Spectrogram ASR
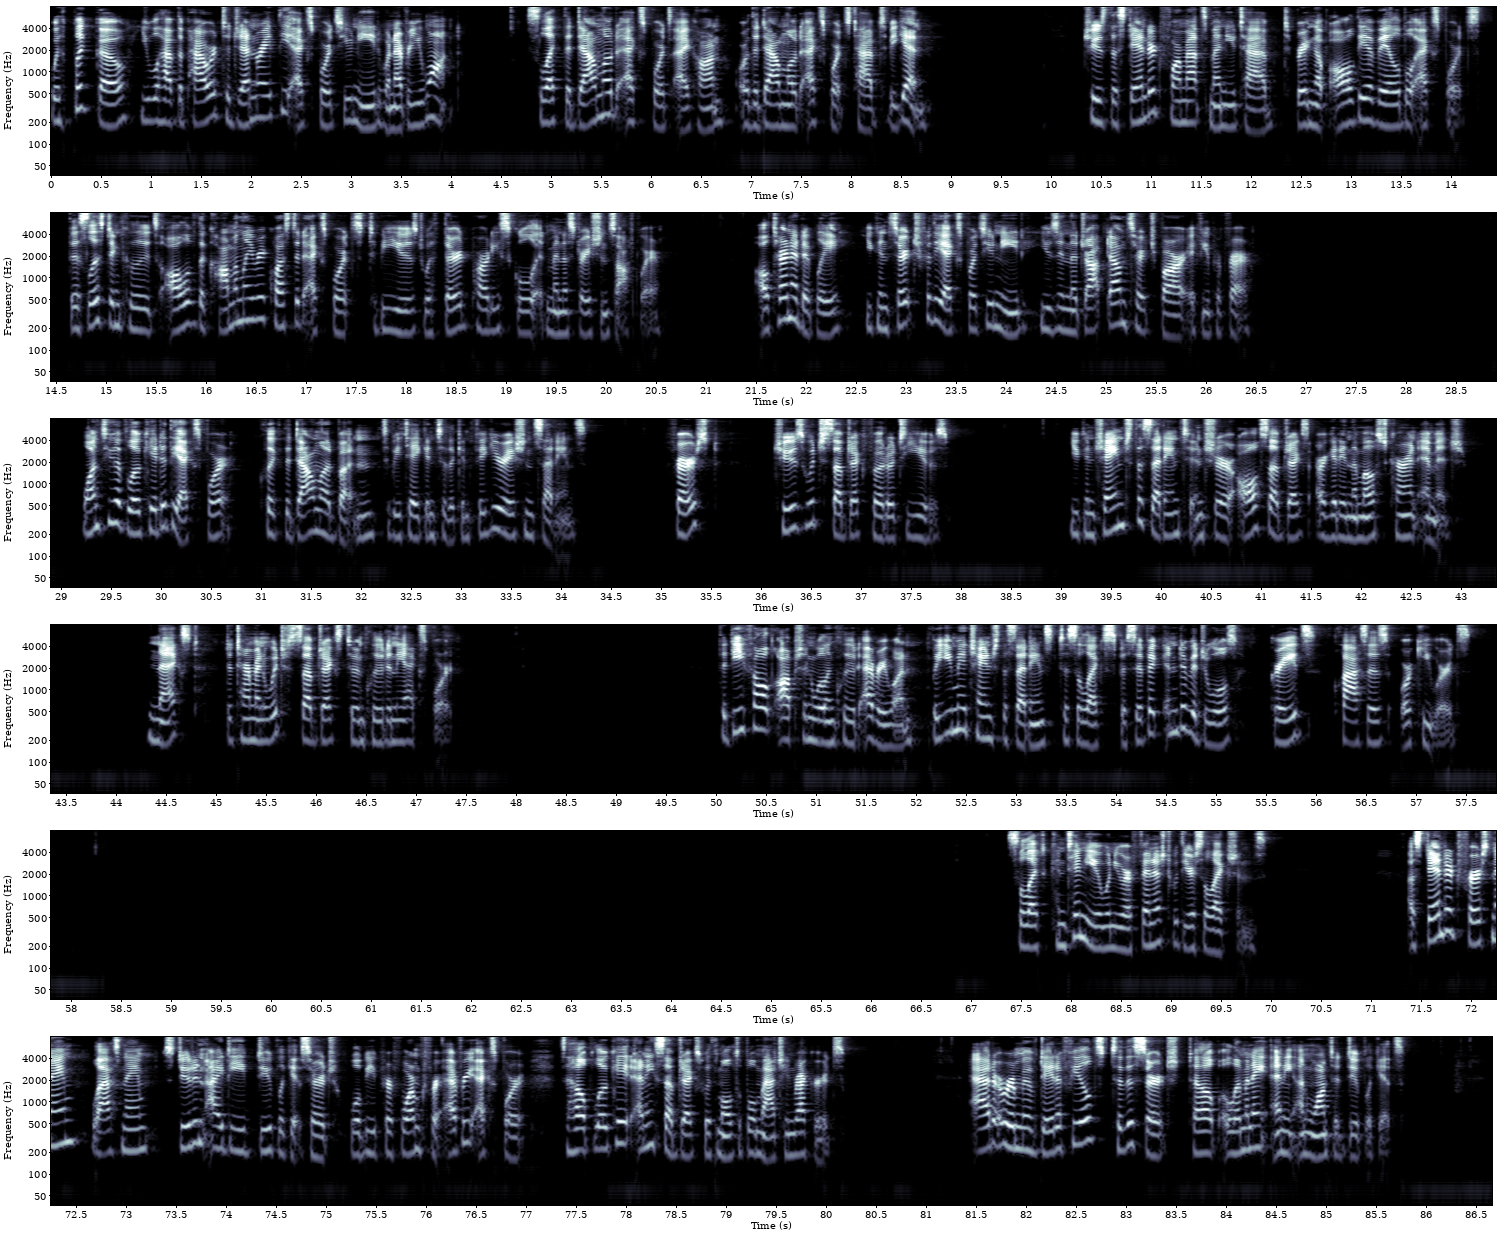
With PLIC Go, you will have the power to generate the exports you need whenever you want. Select the Download Exports icon or the Download Exports tab to begin. Choose the Standard Formats menu tab to bring up all the available exports. This list includes all of the commonly requested exports to be used with third-party school administration software. Alternatively, you can search for the exports you need using the drop-down search bar if you prefer. Once you have located the export, click the Download button to be taken to the configuration settings. First, choose which subject photo to use. You can change the setting to ensure all subjects are getting the most current image. Next, determine which subjects to include in the export. The default option will include everyone, but you may change the settings to select specific individuals, grades, classes, or keywords. Select Continue when you are finished with your selections. A standard first name, last name, student ID duplicate search will be performed for every export to help locate any subjects with multiple matching records. Add or remove data fields to the search to help eliminate any unwanted duplicates.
